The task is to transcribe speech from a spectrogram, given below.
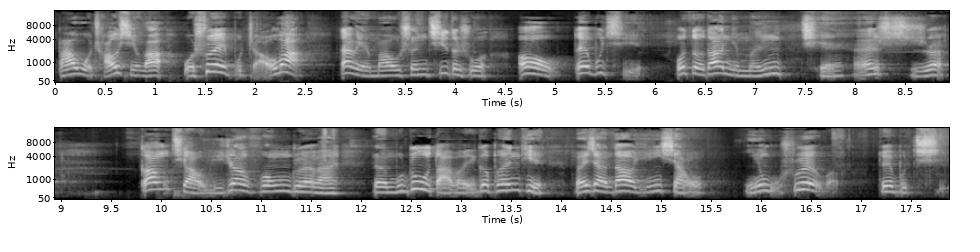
把我吵醒了，我睡不着了。大脸猫生气地说：“哦，对不起，我走到你门前时，刚巧一阵风吹来，忍不住打了一个喷嚏，没想到影响你午睡了，对不起。”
